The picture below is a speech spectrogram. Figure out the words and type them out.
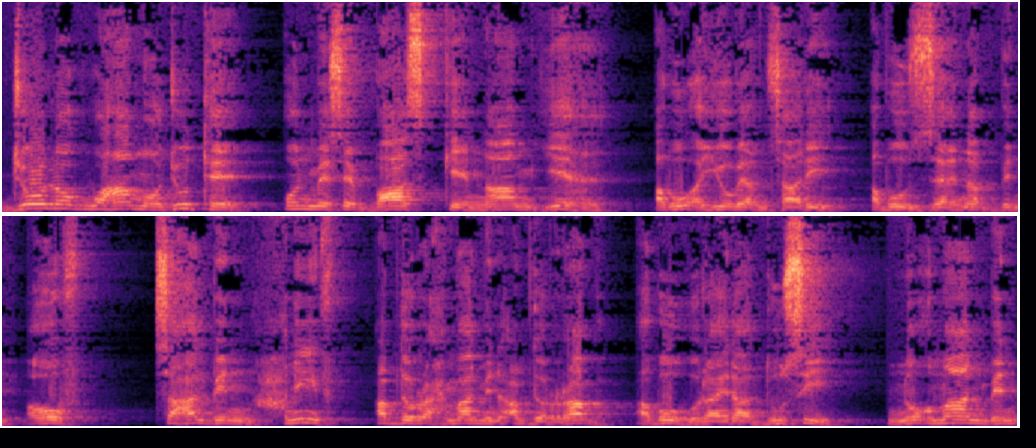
جو لوگ وہاں موجود تھے، ان میں سے بعض کے نام یہ ہیں۔ ابو ایوب انصاری، ابو زینب بن اوف، سہل بن حنیف عبد الرحمن بن عبد الرب ابو حریرہ دوسی، نعمان بن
